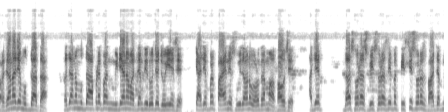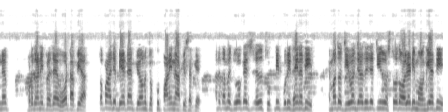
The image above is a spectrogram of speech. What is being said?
પ્રજાના જે મુદ્દા હતા, પ્રજાના મુદ્દા આપણે પણ મીડિયાના માધ્યમથી રોજે જોઈએ છે કે આજે પણ પાયાની સુવિધાઓનો વડોદરામાં અભાવ છે. આજે દસ વર્ષ, વીસ વર્ષની પણ ત્રીસ ત્રીસ વર્ષ ભાજપને વડોદરાની પ્રજાએ વોટ આપ્યા, તો પણ આજે બે ટાઈમ પીવાનું ચોખ્ખું પાણી ના આપી શકે. અને તમે જુઓ કે ચૂંટણી પૂરી થઈ નથી એમાં તો જીવન જરૂરી જે ચીજ વસ્તુઓ તો ઓલરેડી મોંઘી હતી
